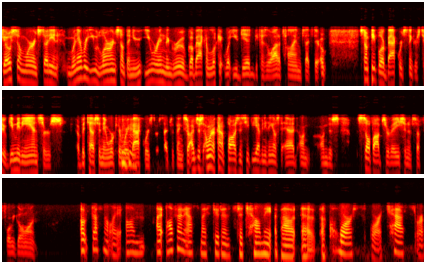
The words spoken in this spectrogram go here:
go somewhere and study. And whenever you learn something, you you were in the groove. Go back and look at what you did because a lot of times that's there. Oh, some people are backwards thinkers too. Give me the answers of a test and they work their mm-hmm. way backwards. Those types of things. So I just I want to kind of pause and see if you have anything else to add on on this self observation and stuff before we go on. Oh, definitely. Um, I often ask my students to tell me about a, a course or a test or a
